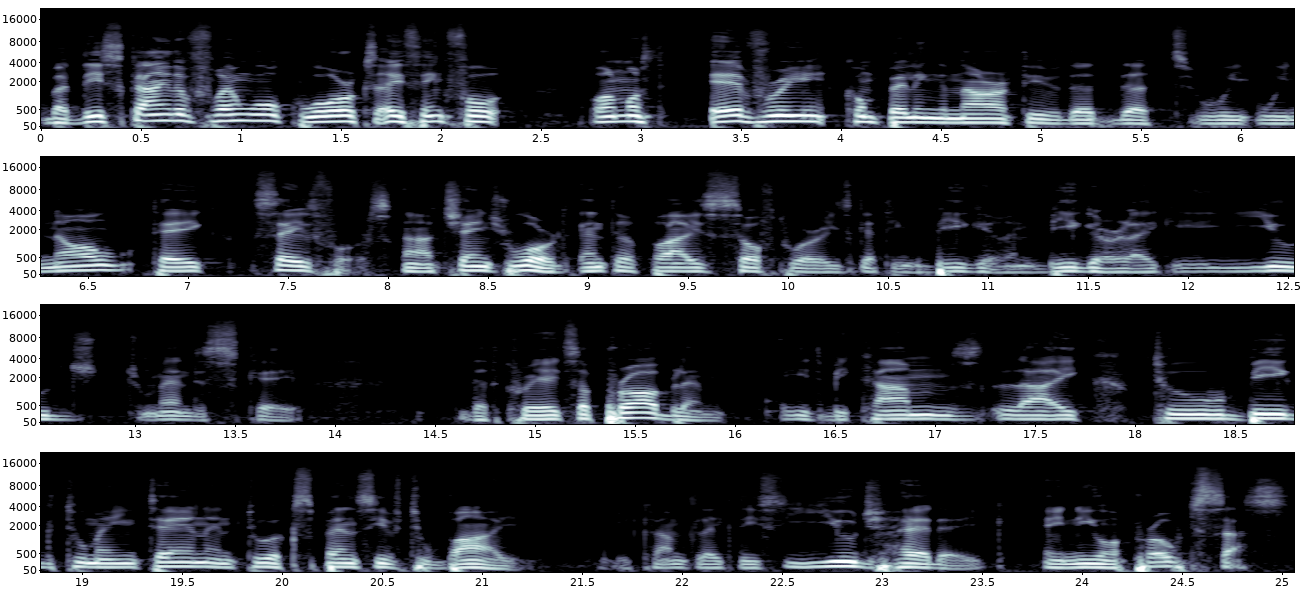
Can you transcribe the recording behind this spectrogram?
But this kind of framework works, I think, for almost every compelling narrative that, that we, we know, take Salesforce, uh, change world, enterprise software is getting bigger and bigger, like huge, tremendous scale. That creates a problem. It becomes like too big to maintain and too expensive to buy. It becomes like this huge headache. A new approach, SaaS.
